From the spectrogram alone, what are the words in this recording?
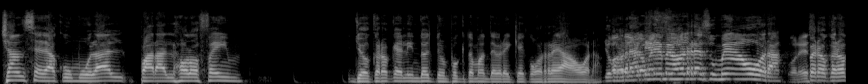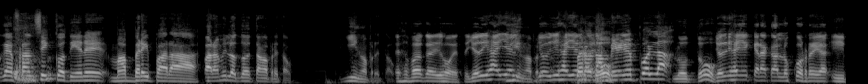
chance de acumular para el Hall of Fame, yo creo que Lindor tiene un poquito más de break que Correa ahora. Yo Correa que tiene mencioné- mejor resumen ahora, Por eso. pero creo que Francisco tiene más break para... Para mí los dos están apretados. Bien apretados. Eso fue lo que dijo este. Yo dije ayer, Bien yo apretado. dije ayer, Pero también es por la... Los dos. yo dije ayer que era Carlos Correa y, y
